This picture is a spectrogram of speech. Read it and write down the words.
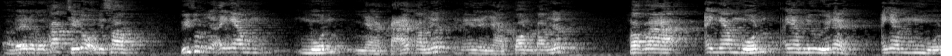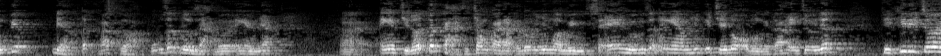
Ở đây nó có các chế độ như sau. Ví dụ như anh em muốn nhà cái cao nhất hay là nhà con cao nhất. Hoặc là anh em muốn, anh em lưu ý này, anh em muốn biết điểm tất cả các cửa cũng rất đơn giản thôi anh em nhé. À, anh em chỉ nói tất cả chỉ trong cài đặt thôi nhưng mà mình sẽ hướng dẫn anh em những cái chế độ mà người ta hay chơi nhất. Thì khi đi chơi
